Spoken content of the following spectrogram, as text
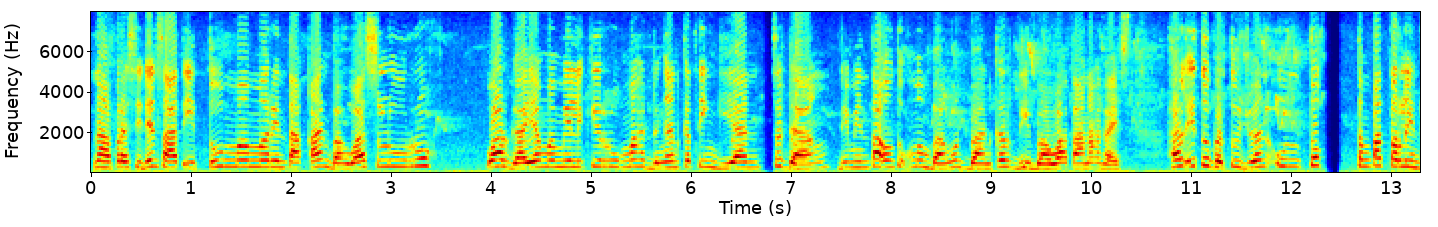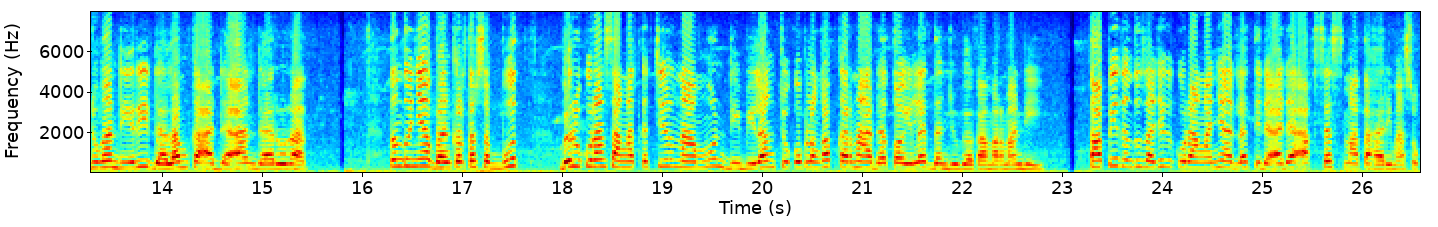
Nah, presiden saat itu memerintahkan bahwa seluruh warga yang memiliki rumah dengan ketinggian sedang diminta untuk membangun bunker di bawah tanah, guys. Hal itu bertujuan untuk tempat perlindungan diri dalam keadaan darurat. Tentunya bunker tersebut berukuran sangat kecil namun dibilang cukup lengkap karena ada toilet dan juga kamar mandi. Tapi tentu saja kekurangannya adalah tidak ada akses matahari masuk.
